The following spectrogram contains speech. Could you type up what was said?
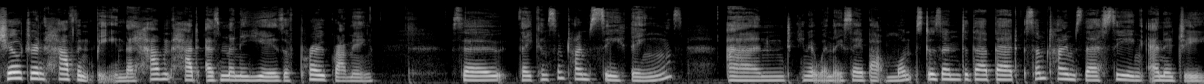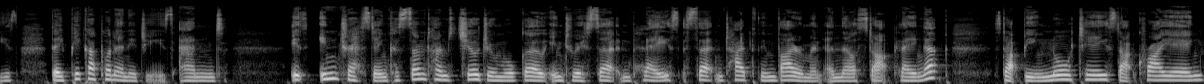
Children haven't been, they haven't had as many years of programming. So they can sometimes see things. And, you know, when they say about monsters under their bed, sometimes they're seeing energies. They pick up on energies and it's interesting because sometimes children will go into a certain place, a certain type of environment, and they'll start playing up, start being naughty, start crying.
